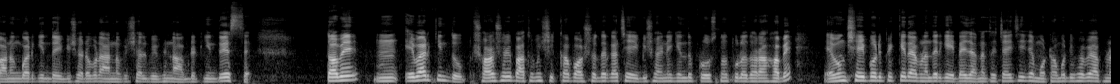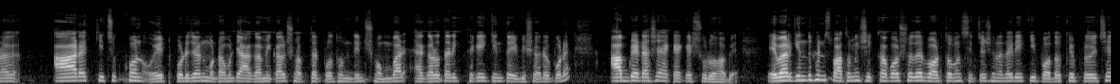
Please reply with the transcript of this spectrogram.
বারংবার কিন্তু এই বিষয়ের উপরে আনঅফিসিয়াল বিভিন্ন আপডেট কিন্তু এসছে। তবে এবার কিন্তু সরাসরি প্রাথমিক শিক্ষা পর্ষদের কাছে এই বিষয় নিয়ে কিন্তু প্রশ্ন তুলে ধরা হবে এবং সেই পরিপ্রেক্ষিতে আপনাদেরকে এটাই জানাতে চাইছি যে মোটামুটিভাবে আপনারা আর কিছুক্ষণ ওয়েট করে যান। মোটামুটি আগামীকাল সপ্তাহের প্রথম দিন সোমবার, এগারো তারিখ থেকেই কিন্তু এই বিষয়ের উপরে আপডেট আসা এক একে শুরু হবে। এবার কিন্তু ফ্রেন্ডস প্রাথমিক শিক্ষা পর্ষদের বর্তমান সিচুয়েশনে দাঁড়িয়ে কী পদক্ষেপ রয়েছে,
